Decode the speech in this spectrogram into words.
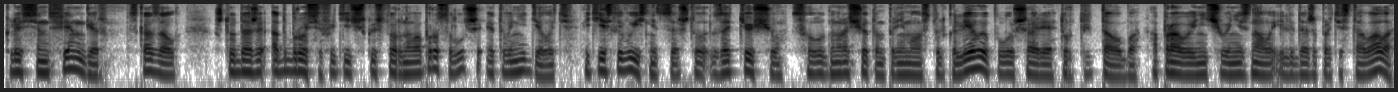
Клёссенфенгер сказал, что даже отбросив этическую сторону вопроса, лучше этого не делать. Ведь если выяснится, что за тещу с холодным расчетом принималось только левое полушарие Туртельтауба, а правое ничего не знало или даже протестовало,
